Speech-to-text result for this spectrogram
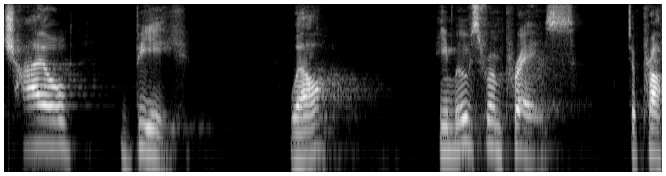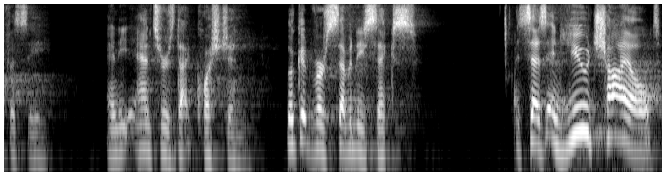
child be? Well, he moves from praise to prophecy and he answers that question. Look at verse 76. It says, And you, child,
